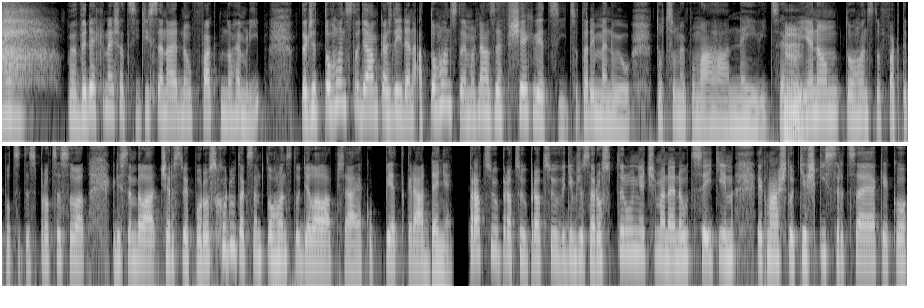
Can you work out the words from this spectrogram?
vydechneš a cítíš se najednou fakt mnohem líp. Takže tohle to dělám každý den a tohle je možná ze všech věcí, co tady jmenuju, to, co mi pomáhá nejvíc. Jako hmm. jenom tohle to fakt ty pocity zprocesovat. Když jsem byla čerstvě po rozchodu, tak jsem tohle to dělala třeba jako pětkrát denně pracuju, pracuju, pracuju, vidím, že se rozptilu něčím a najednou cítím, jak máš to těžký srdce, jak jako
